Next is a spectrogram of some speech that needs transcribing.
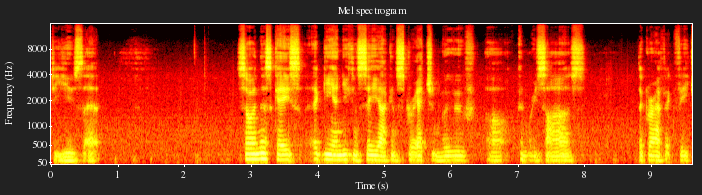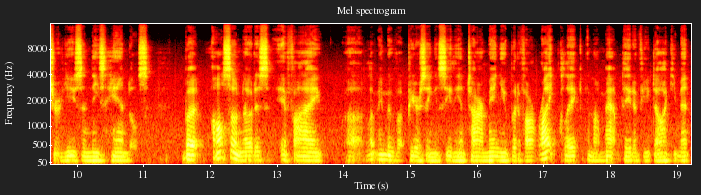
to use that. So in this case, again, you can see I can stretch and move uh, and resize the graphic feature using these handles. But also notice if I, uh, let me move up here so you can see the entire menu, but if I right click in my map data view document,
